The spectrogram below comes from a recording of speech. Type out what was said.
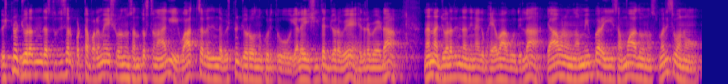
ವಿಷ್ಣು ಜ್ವರದಿಂದ ಸ್ತುತಿಸಲ್ಪಟ್ಟ ಪರಮೇಶ್ವರನು ಸಂತುಷ್ಟನಾಗಿ ವಾತ್ಸಲ್ಯದಿಂದ ವಿಷ್ಣು ಜ್ವರವನ್ನು ಕುರಿತು, ಎಲೈ ಶೀತಜ್ವರವೇ ಹೆದರಬೇಡ. ನನ್ನ ಜ್ವರದಿಂದ ನಿನಗೆ ಭಯವಾಗುವುದಿಲ್ಲ. ಯಾವನು ನಮ್ಮಿಬ್ಬರ ಈ ಸಂವಾದವನ್ನು ಸ್ಮರಿಸುವನೋ,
